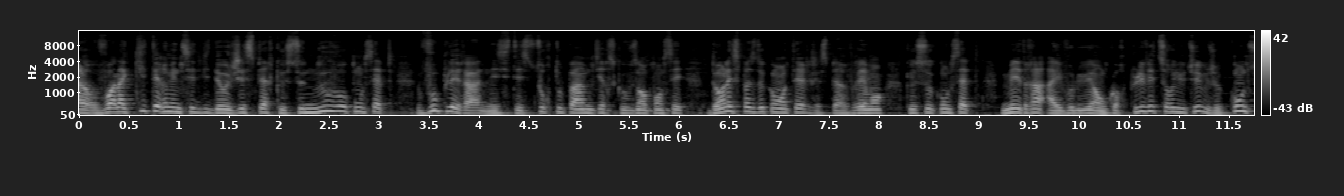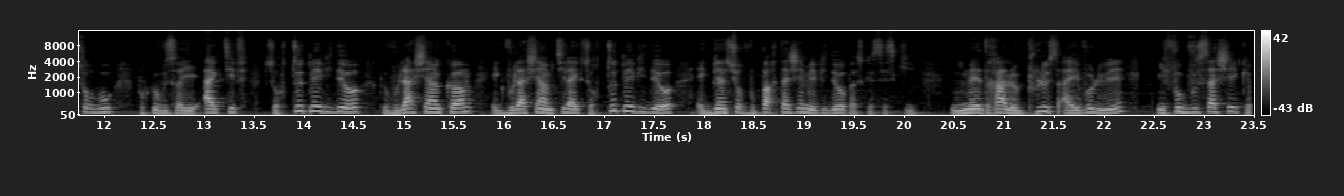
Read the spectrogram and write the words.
Alors voilà qui termine cette vidéo, j'espère que ce nouveau concept vous plaira, n'hésitez surtout pas à me dire ce que vous en pensez dans l'espace de commentaires, j'espère vraiment que ce concept m'aidera à évoluer encore plus vite sur YouTube, je compte sur vous pour que vous soyez actifs sur toutes mes vidéos, que vous lâchez un com et que vous lâchez un petit like sur toutes mes vidéos. Et que bien sûr vous partagez mes vidéos parce que c'est ce qui m'aidera le plus à évoluer. Il faut que vous sachiez que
